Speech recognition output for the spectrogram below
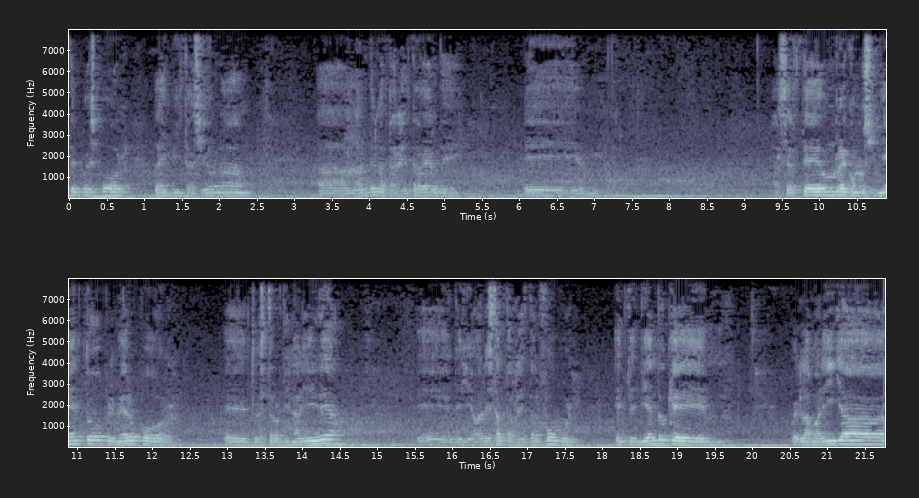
Agradecerte pues por la invitación a, hablar de la tarjeta verde. Eh, hacerte un reconocimiento primero por eh, tu extraordinaria idea eh, de llevar esta tarjeta al fútbol, entendiendo que pues la amarilla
